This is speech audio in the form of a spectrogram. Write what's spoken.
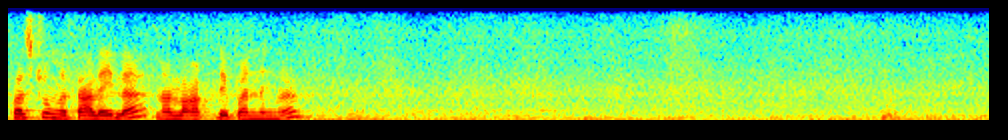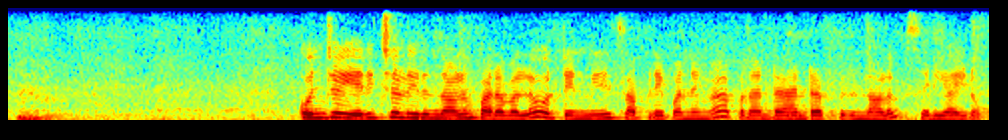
ஃபஸ்ட்டு உங்கள் தலையில் நல்லா அப்ளை பண்ணுங்கள் கொஞ்சம் எரிச்சல் இருந்தாலும் பரவாயில்ல. ஒரு டென் மினிட்ஸ் அப்ளை பண்ணுங்கள் அப்போ தான் டேண்ட்ரஃப் இருந்தாலும் சரியாயிடும்.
